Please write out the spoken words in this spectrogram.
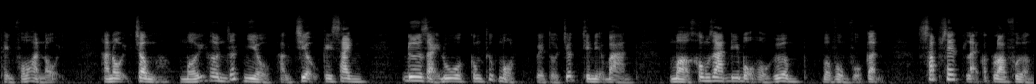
thành phố Hà Nội, Hà Nội trồng mới hơn rất nhiều hàng triệu cây xanh, đưa giải đua công thức 1 về tổ chức trên địa bàn, mở không gian đi bộ Hồ Gươm và vùng phụ cận, sắp xếp lại các loa phường.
